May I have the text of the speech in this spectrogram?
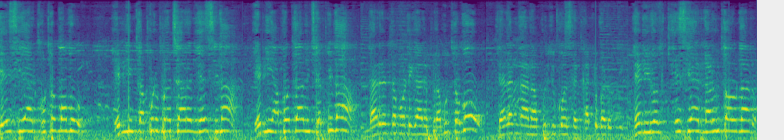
కేసీఆర్ కుటుంబము ఎన్ని తప్పుడు ప్రచారం చేసినా ఎన్ని అబద్ధాలు చెప్పినా నరేంద్ర మోడీ గారి ప్రభుత్వము తెలంగాణ అభివృద్ధి కోసం కట్టుబడి ఉంది నేను ఈరోజు కేసీఆర్ అడుగుతా ఉన్నాను.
